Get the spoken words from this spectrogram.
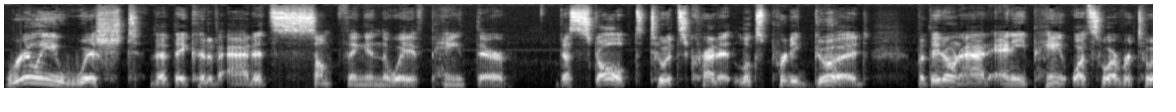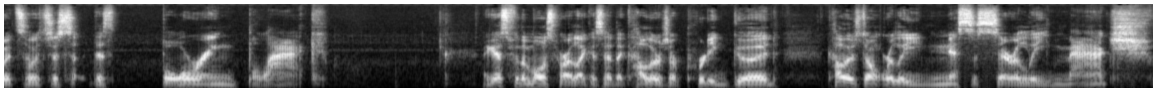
Really wished that they could have added something in the way of paint there. The sculpt, to its credit, looks pretty good, but they don't add any paint whatsoever to it, so it's just this boring black. I guess for the most part, like I said, the colors are pretty good. Colors don't really necessarily match.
